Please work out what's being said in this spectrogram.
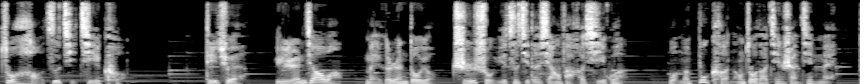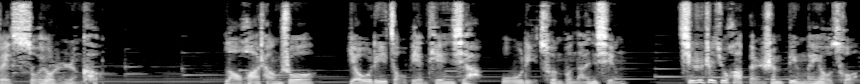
做好自己即可。的确，与人交往，每个人都有只属于自己的想法和习惯，我们不可能做到尽善尽美，被所有人认可。老话常说：“有理走遍天下，无理寸步难行。”其实这句话本身并没有错，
